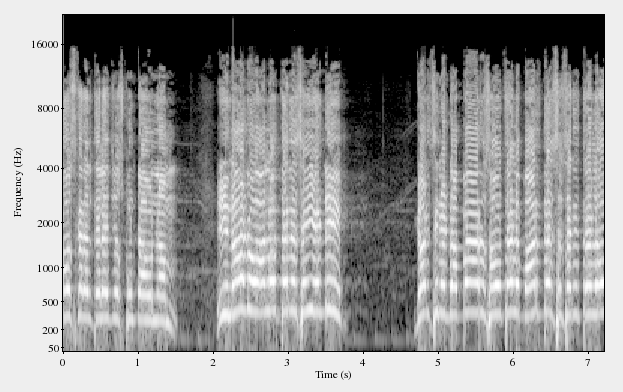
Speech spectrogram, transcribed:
నమస్కారాలు తెలియజేసుకుంటా ఉన్నాం. ఈనాడు ఆలోచన చేయండి. గడిచిన డెబ్బై ఆరు సంవత్సరాల భారతదేశ చరిత్రలో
